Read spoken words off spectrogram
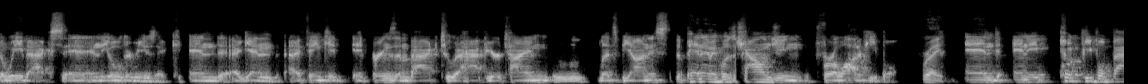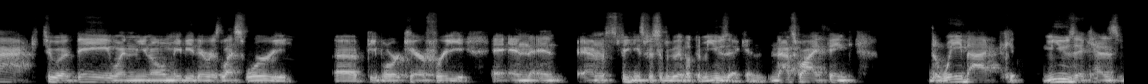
the waybacks and, and the older music. And again, I think it, it brings them back to a happier time. Let's be honest. The pandemic was challenging for a lot of people Right. and and it took people back to a day when you know maybe there was less worry uh, people were carefree and, and and i'm speaking specifically about the music and that's why i think the way back music has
